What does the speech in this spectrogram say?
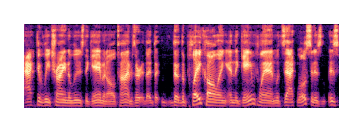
actively trying to lose the game at all times. They're, the, the the play calling and the game plan with Zach Wilson is is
